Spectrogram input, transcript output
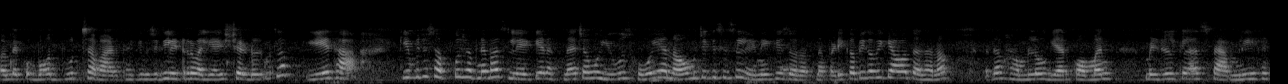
और मेरे को बहुत भूत सवार था कि मुझे ग्लिटर वाली आई शेडो मतलब ये था कि मुझे सब कुछ अपने पास लेके रखना है, चाहे वो यूज़ हो या ना हो, मुझे किसी से लेने की ज़रूरत ना पड़ी। कभी कभी क्या होता था ना मतलब हम लोग यार कॉमन मिडिल क्लास फैमिली है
